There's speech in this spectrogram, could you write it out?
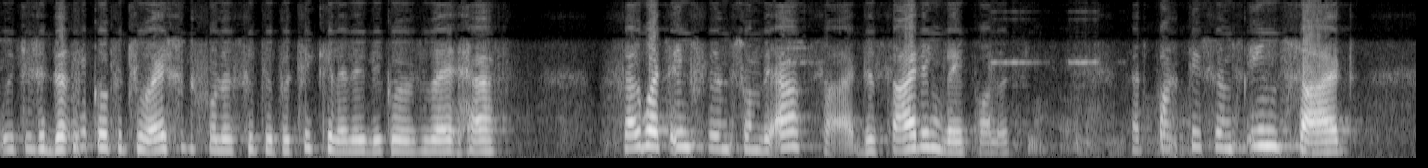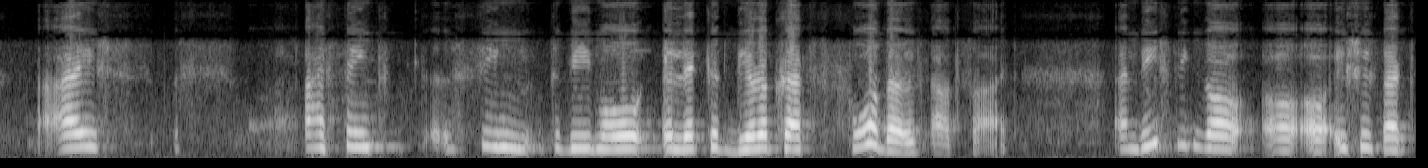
which is a difficult situation for Lesotho particularly because they have so much influence from the outside deciding their policy that politicians inside, I, I think, seem to be more elected bureaucrats for those outside. And these things are, are, are issues that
